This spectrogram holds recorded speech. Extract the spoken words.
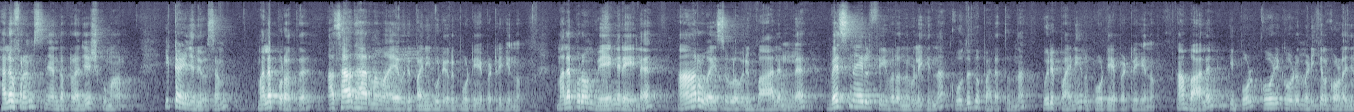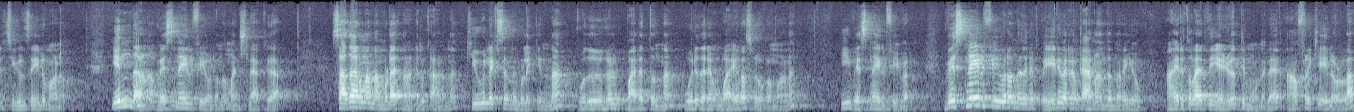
Hello friends ഞാൻ doctor Rajesh Kumar ഇക്കഴിഞ്ഞ ദിവസം മലപ്പുറത്ത് അസാധാരണമായ ഒരു പനി കൂടി റിപ്പോർട്ട് ചെയ്യപ്പെട്ടിരിക്കുന്നു. മലപ്പുറം വേങ്ങരയിൽ ആറ് വയസ്സുള്ള ഒരു ബാലനിൽ വെസ്റ്റ് നൈൽ ഫീവർ എന്ന് വിളിക്കുന്ന കൊതുക് പരത്തുന്ന ഒരു പനി റിപ്പോർട്ട് ചെയ്യപ്പെട്ടിരിക്കുന്നു. ആ ബാലൻ ഇപ്പോൾ കോഴിക്കോട് മെഡിക്കൽ കോളേജിൽ ചികിത്സയിലുമാണ്. എന്താണ് വെസ്റ്റ് നൈൽ ഫീവർ എന്ന് മനസ്സിലാക്കുക. സാധാരണ നമ്മുടെ നാട്ടിൽ കാണുന്ന ക്യൂലെക്സ് എന്ന് വിളിക്കുന്ന കൊതുകുകൾ പരത്തുന്ന ഒരു തരം വൈറസ് രോഗമാണ് ഈ West Nile fever West Nile fever എന്നതിന് പേര് വരാൻ കാരണം എന്തെന്നറിയോ? ആയിരത്തി തൊള്ളായിരത്തി എഴുപത്തി മൂന്നിൽ ആഫ്രിക്കയിലുള്ള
